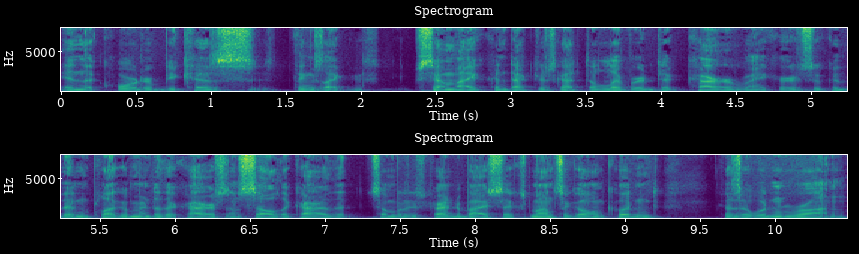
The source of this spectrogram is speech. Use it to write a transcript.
in the quarter because things like semiconductors got delivered to car makers who could then plug them into their cars and sell the car that somebody was trying to buy six months ago and couldn't because it wouldn't run.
